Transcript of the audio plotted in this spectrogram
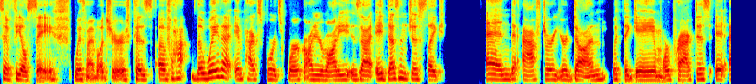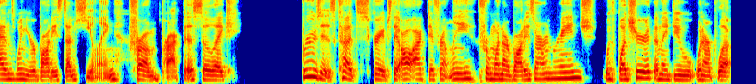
to feel safe with my blood sugars because of how, the way that impact sports work on your body is that it doesn't just like end after you're done with the game or practice. It ends when your body's done healing from practice. So, like bruises, cuts, scrapes, they all act differently from when our bodies are in range with blood sugar than they do when our blood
